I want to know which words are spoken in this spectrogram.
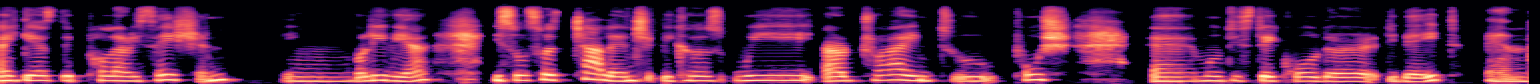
I guess the polarization in Bolivia is also a challenge because we are trying to push a multi stakeholder debate, and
